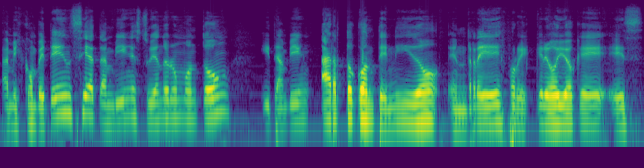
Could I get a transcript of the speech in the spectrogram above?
a mis competencias, también estudiándolo un montón y también harto contenido en redes, porque creo yo que es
